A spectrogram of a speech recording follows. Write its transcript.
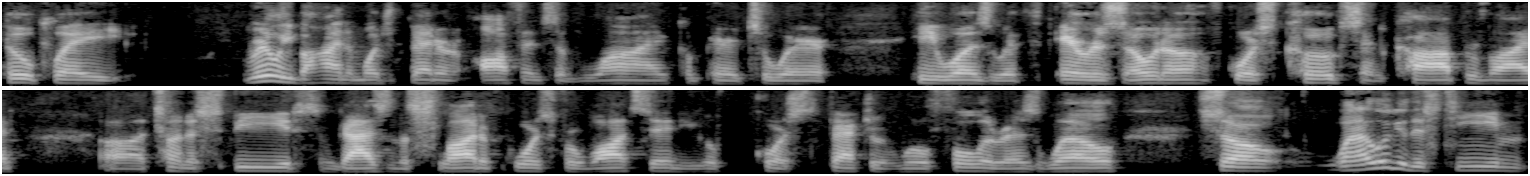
he'll play really behind a much better offensive line compared to where he was with Arizona. Of course, Cooks and Cobb provide uh, a ton of speed. Some guys in the slot, of course, for Watson. You, of course, factor in Will Fuller as well. So when I look at this team,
